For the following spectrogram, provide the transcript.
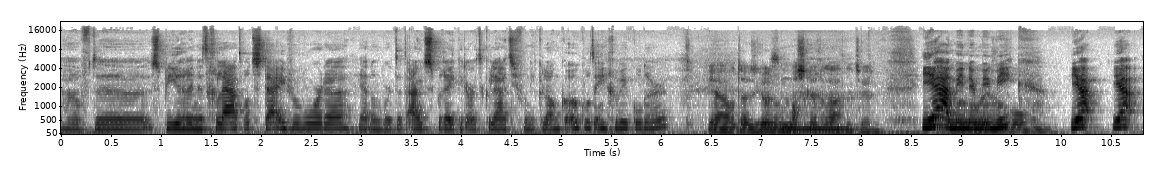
Uh, of de spieren in het gelaat wat stijver worden. Ja, dan wordt het uitspreken, de articulatie van die klanken ook wat ingewikkelder. Ja, want dat is ook een masker gelaat natuurlijk. Ja, minder mimiek. Ja, ja.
